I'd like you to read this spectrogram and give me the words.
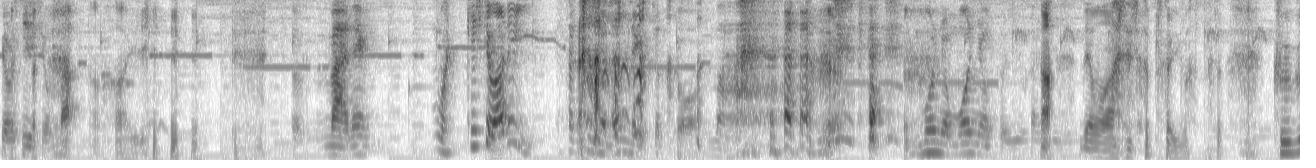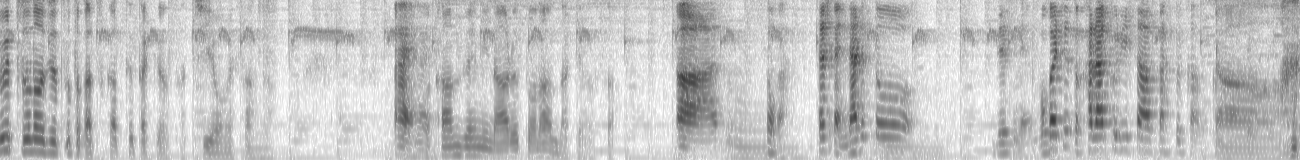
よろしいでしょうか？あはい。まあね、まあ、決して悪い作品じゃないんだけどちょっとまあもにょもにょという感あじにでもあれだと今更くぐつの術とか使ってたけどさ千代目さんが、はいはい。まあ完全にナルトなんだけどさ、ああうん。そうか。確かにナルトですね。僕はちょっとカラクリサーカス感がああ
